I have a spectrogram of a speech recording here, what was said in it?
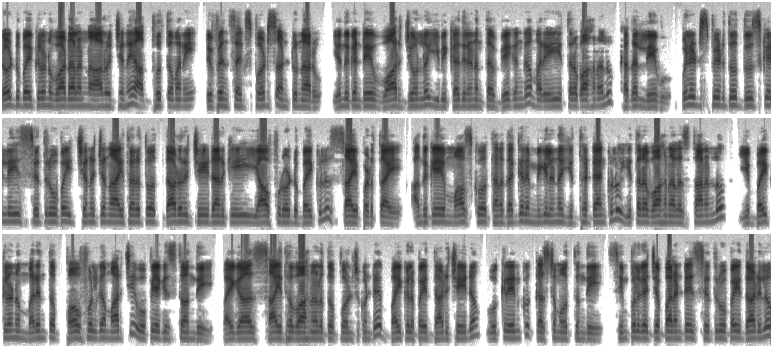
డర్డ్ బైకులను వాడాలన్న ఆలోచనే అద్భుతమని డిఫెన్స్ ఎక్స్పర్ట్స్ అంటున్నారు. ఎందుకంటే వార్ జోన్లో ఇవి కదిలినంత వేగంగా మరి ఇతర వాహనాలు కదల్లేవు. బుల్లెట్ స్పీడ్తో దూసుకెళ్ళి శత్రువుపై చిన్న చిన్న ఆయుధాలతో దాడులు చేయడానికి ఈ ఆఫ్ రోడ్ బైకులు సాయపడతాయి. అందుకే మాస్కో తన దగ్గర మిగిలిన యుద్ధ ట్యాంకులు ఇతర వాహనాల స్థానంలో ఈ బైకులను మరింత పవర్ఫుల్గా మార్చి ఉపయోగిస్తోంది. పైగా సాయుధ వాహనాలతో పోల్చుకుంటే బైకులపై దాడి చేయడం ఉక్రెయిన్కు కష్టమవుతుంది. సింపుల్గా చెప్పాలంటే శత్రువుపై దాడిలో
